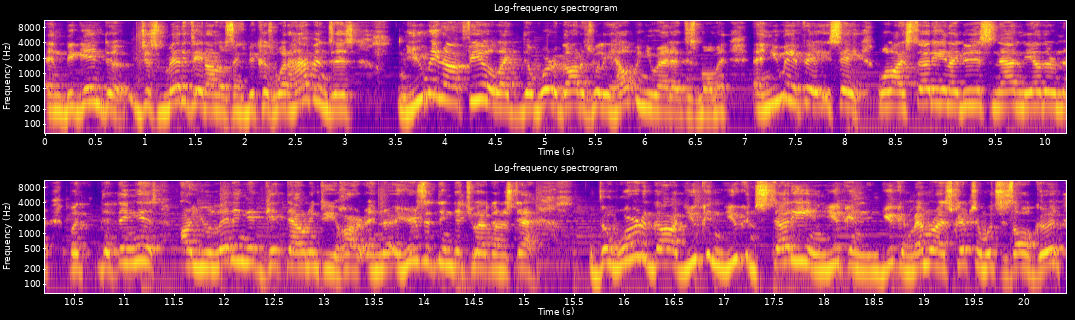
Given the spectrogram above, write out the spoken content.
and begin to just meditate on those things because what happens is you may not feel like the word of God is really helping you at at this moment, and you may say, "Well, I study and I do this and that and the other." But the thing is, are you letting it get down into your heart? And here's the thing that you have to understand: the word of God, you can you can study and you can you can memorize scripture, which is all good,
